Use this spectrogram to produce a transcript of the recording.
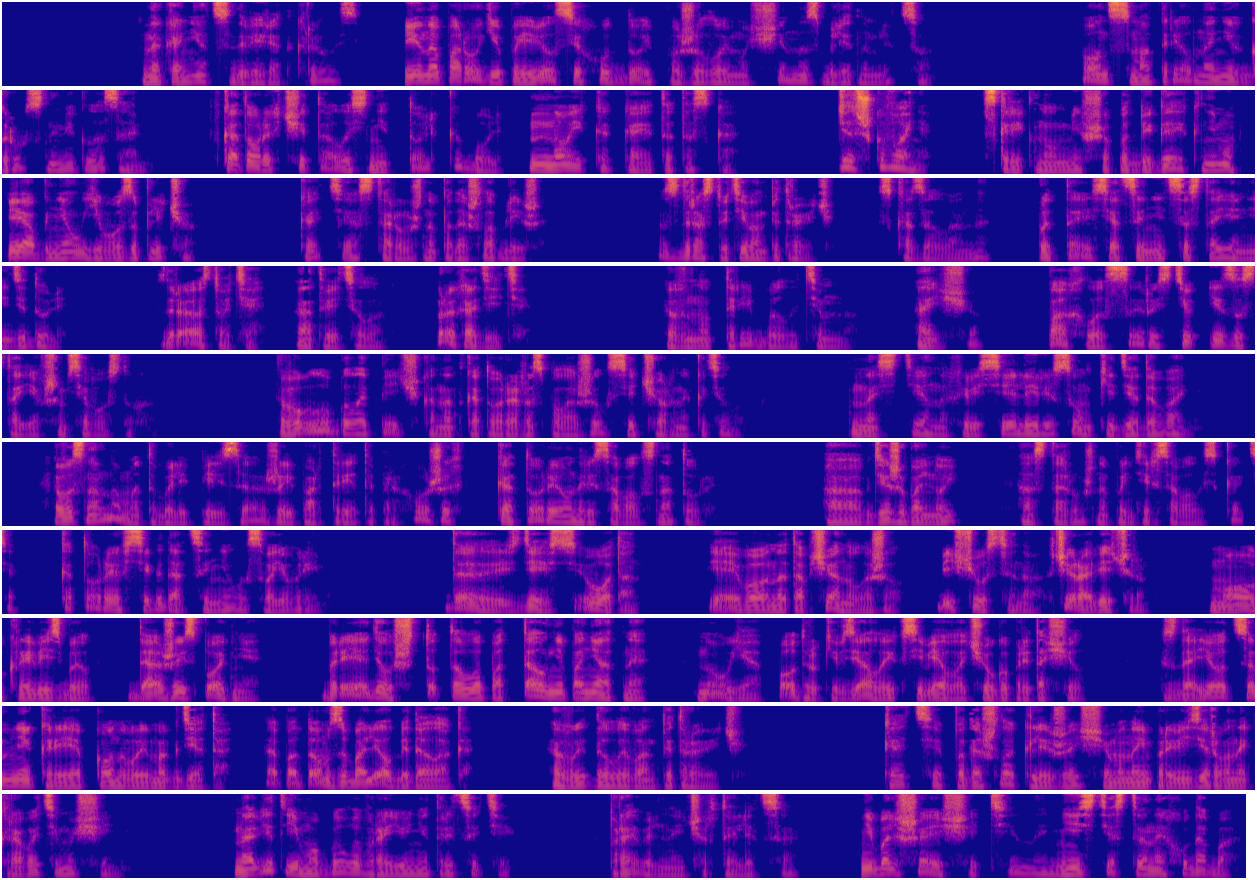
Наконец дверь открылась, и на пороге появился худой пожилой мужчина с бледным лицом. Он смотрел на них грустными глазами, в которых читалась не только боль, но и какая-то тоска. «Дедушка Ваня!» — вскрикнул Миша, подбегая к нему и обнял его за плечо. Катя осторожно подошла ближе. «Здравствуйте, Иван Петрович», — сказала она, пытаясь оценить состояние дедули. «Здравствуйте», — ответил он. «Проходите». Внутри было темно, а еще пахло сыростью и застоявшимся воздухом. В углу была печка, над которой расположился черный котелок. На стенах висели рисунки деда Вани. В основном это были пейзажи и портреты прохожих, которые он рисовал с натуры. «А где же больной?» – осторожно поинтересовалась Катя, которая всегда ценила свое время. «Да здесь, вот он. Я его на топчан уложил, бесчувственно, вчера вечером. Мокрый весь был, даже исподнее. Бредил, что-то лопотал непонятное. Ну, я под руки взял и к себе в лачугу притащил. Сдается мне, крепко он вымок где-то, а потом заболел бедолага. Выдал Иван Петрович. Катя подошла к лежащему на импровизированной кровати мужчине. На вид ему было в районе тридцати правильные черты лица, небольшая щетина, неестественная худоба.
